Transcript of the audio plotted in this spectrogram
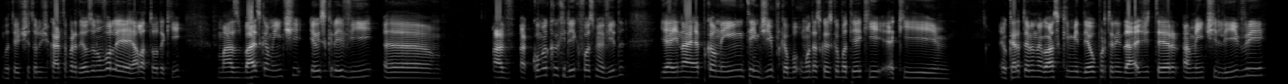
Botei o título de carta para Deus, eu não vou ler ela toda aqui, mas basicamente eu escrevi uh, a, a, como eu queria que fosse minha vida. E aí na época eu nem entendi, porque eu, uma das coisas que eu botei aqui é que eu quero ter um negócio que me dê a oportunidade de ter a mente livre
